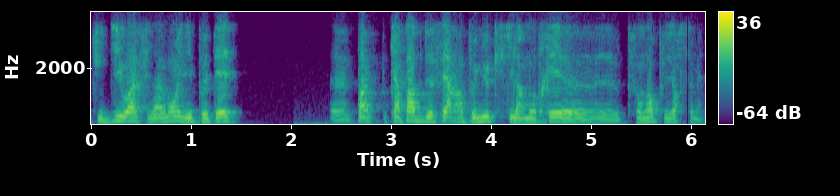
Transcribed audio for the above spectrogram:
tu te dis, ouais, finalement, il est peut-être pas capable de faire un peu mieux que ce qu'il a montré pendant plusieurs semaines.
